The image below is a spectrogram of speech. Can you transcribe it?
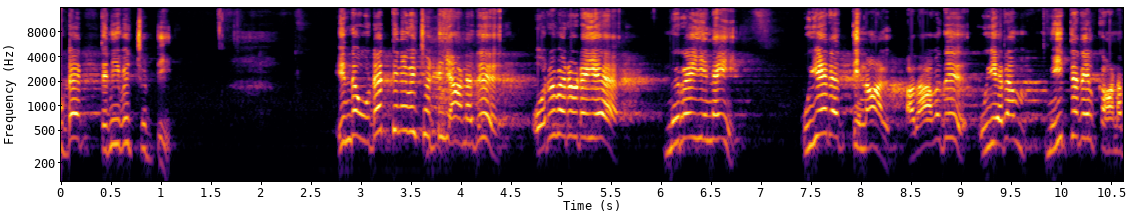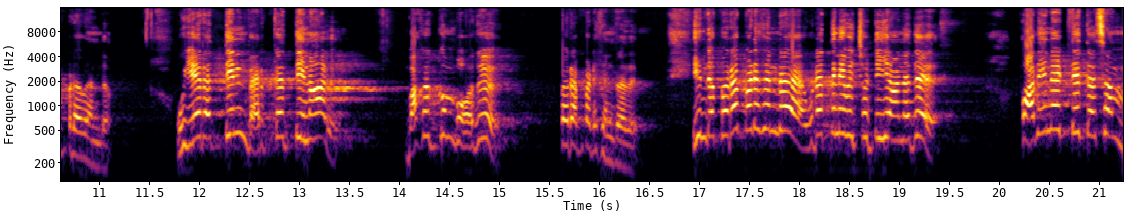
உடற்திணிவு சுட்டி. இந்த உடற்திணிவு சுட்டியானது ஒருவருடைய நிறையினை உயரத்தினால் அதாவது உயரம் மீட்டரில் காணப்பட வேண்டும். உயரத்தின் வர்க்கத்தினால் வகுக்கும் போது பெறப்படுகின்றது. இந்த பெறப்படுகின்ற உடற்திணிவு சுட்டியானது பதினெட்டு தசம்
